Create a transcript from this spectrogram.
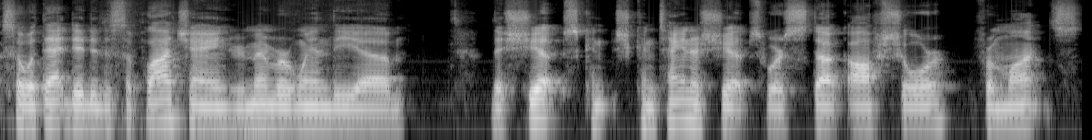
so what that did to the supply chain. Remember when the uh, the ships, con- container ships, were stuck offshore for months,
